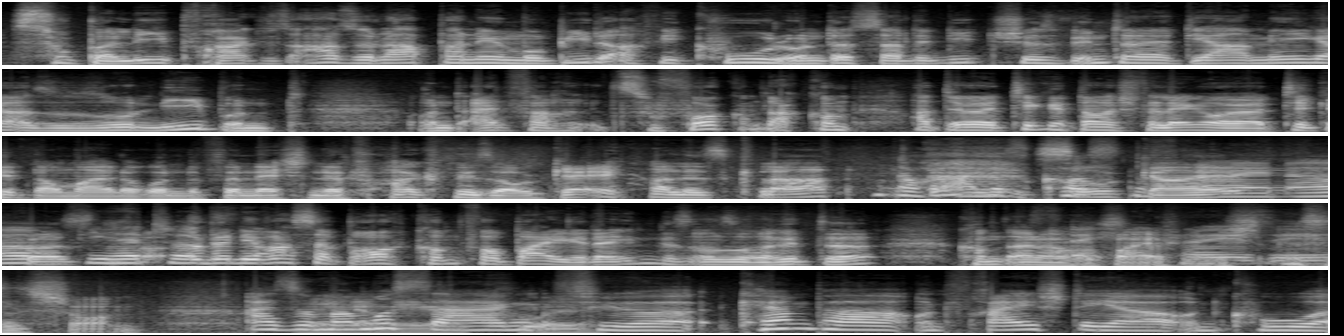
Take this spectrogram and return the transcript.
super lieb, fragt uns, ah, Solarpanel, mobil, ach wie cool und das satellitisches Internet, ja, mega, also so lieb und, und einfach zuvorkommt, ach komm, habt ihr euer Ticket noch, ich verlängere euer Ticket noch mal eine Runde für National Park. Wir so, okay, alles klar. Auch alles kostenfrei, ne? Kosten- Die hätte und wenn ihr Wasser braucht, kommt vorbei. Da hinten ist unsere Hütte. Kommt einfach vorbei. crazy. Das ist schon. Also Mega, man muss sagen, cool. für Camper und Freisteher und Co.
